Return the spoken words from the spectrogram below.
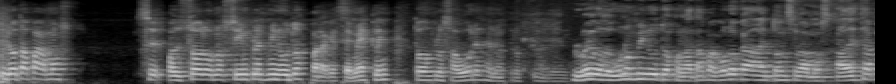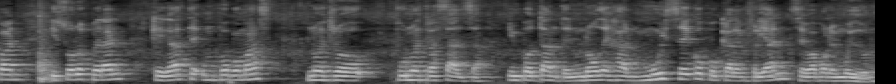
y lo tapamos por solo unos simples minutos para que se mezclen todos los sabores de nuestros Luego de unos minutos con la tapa colocada, entonces vamos a destapar y solo esperar que gaste un poco más nuestro, nuestra salsa. Importante, no dejar muy seco porque al enfriar se va a poner muy duro.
